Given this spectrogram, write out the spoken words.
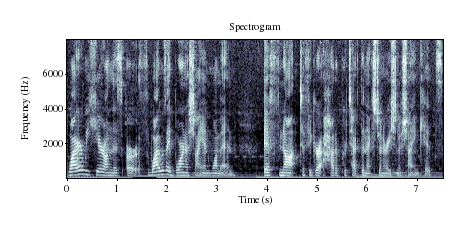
Why are we here on this earth? Why was I born a Cheyenne woman if not to figure out how to protect the next generation of Cheyenne kids?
